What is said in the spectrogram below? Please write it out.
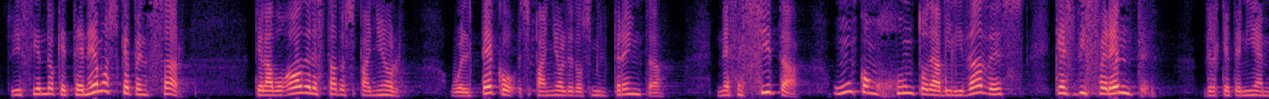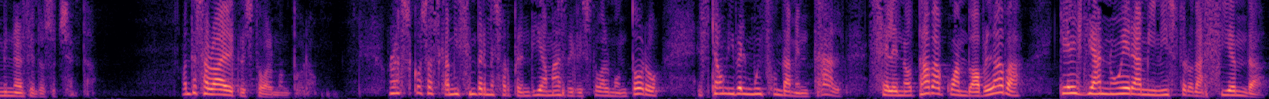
Estoy diciendo que tenemos que pensar que el abogado del Estado español o el TECO español de 2030 necesita un conjunto de habilidades que es diferente del que tenía en 1980. Antes hablaba de Cristóbal Montoro. Una de las cosas que a mí siempre me sorprendía más de Cristóbal Montoro es que a un nivel muy fundamental se le notaba cuando hablaba que él ya no era ministro de Hacienda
